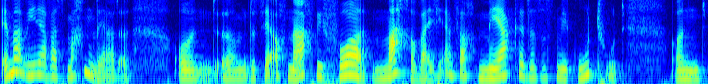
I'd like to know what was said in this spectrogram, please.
immer wieder was machen werde. Und ähm, das ja auch nach wie vor mache, weil ich einfach merke, dass es mir gut tut. Und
